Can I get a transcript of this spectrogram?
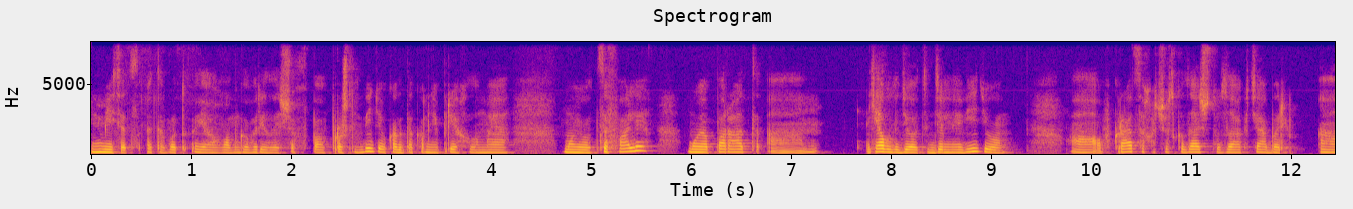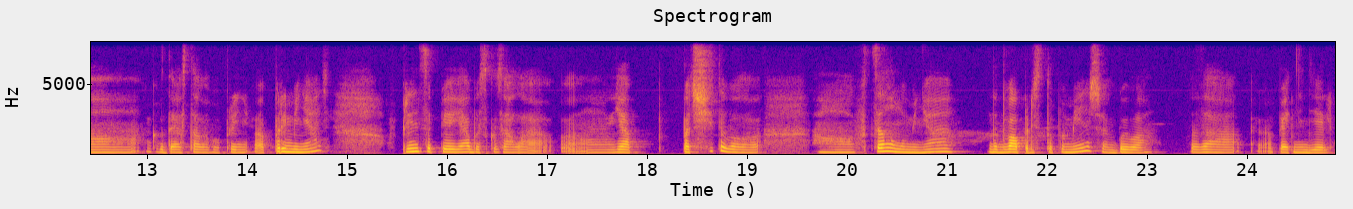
месяц, это вот я вам говорила еще в, прошлом видео, когда ко мне приехала моя, мой цефали, мой аппарат. А, я буду делать отдельное видео. А, вкратце хочу сказать, что за октябрь, когда я стала его при, применять, в принципе, я бы сказала, а, я подсчитывала, в целом у меня на два приступа меньше было за э, пять недель.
